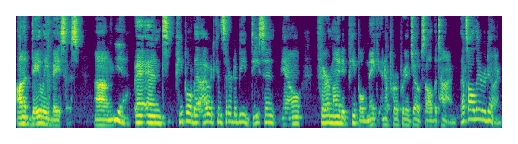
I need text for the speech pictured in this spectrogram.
on a daily basis. Um, Yeah. and people that I would consider to be decent, you know, fair-minded people make inappropriate jokes all the time. That's all they were doing.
